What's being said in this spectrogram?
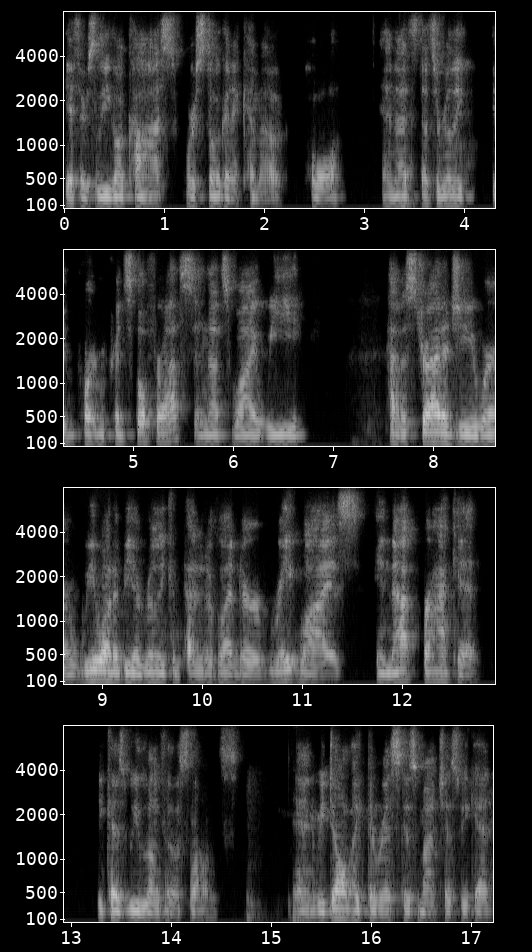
if there's legal costs, we're still going to come out whole. And that's that's a really important principle for us. And that's why we have a strategy where we want to be a really competitive lender rate wise in that bracket because we love those loans and we don't like the risk as much as we get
